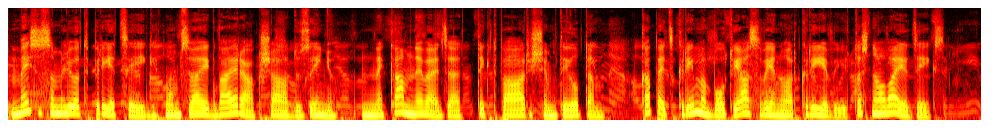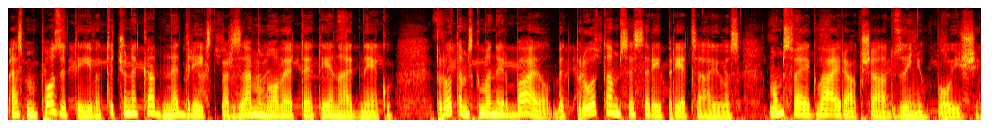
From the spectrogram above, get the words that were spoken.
Mēs esam ļoti priecīgi. Mums vajag vairāk šādu ziņu. Nekam nevajadzētu tikt pāri šim tiltam. Kāpēc Krima būtu jāsavieno ar Krieviju? Tas nav vajadzīgs. Esmu pozitīva, taču nekad nedrīkst par zemu novērtēt ienaidnieku. Protams, ka man ir bail, bet, protams, es arī priecājos. Mums vajag vairāk šādu ziņu, puiši.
